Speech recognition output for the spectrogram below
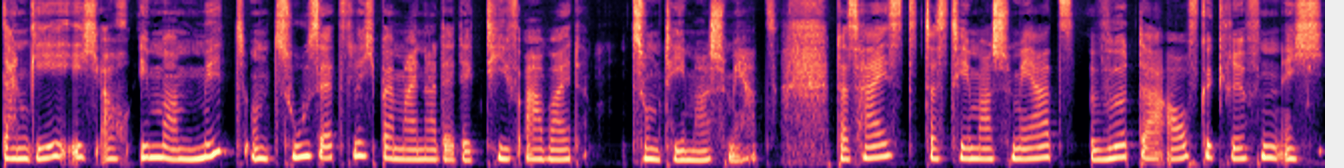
dann gehe ich auch immer mit und zusätzlich bei meiner Detektivarbeit zum Thema Schmerz. Das heißt, das Thema Schmerz wird da aufgegriffen. Ich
